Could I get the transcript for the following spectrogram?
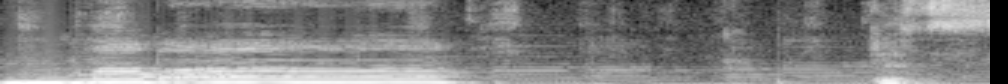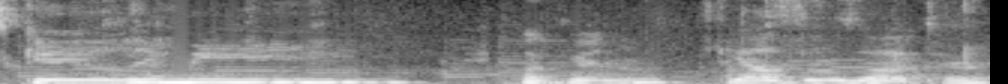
Mama Just killing me Bak benim. Yazdın zaten.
